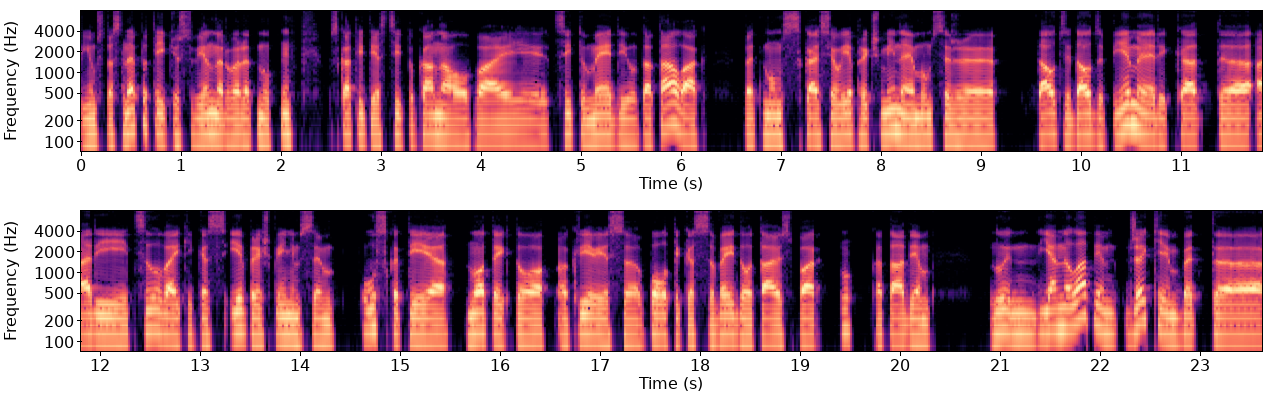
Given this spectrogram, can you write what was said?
jums tas nepatīk, jūs vienmēr varat nu, skatīties citu kanālu vai citu mēdīju un tā tālāk. Bet mums, kā jau iepriekš minēju, mums ir daudzi, daudzi piemēri, kad arī cilvēki, kas iepriekš pieņemsim, uzskatīja noteikto Krievijas politikas veidotājus par nu, tādiem, nu, ja ne labiem džekiem, bet uh,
